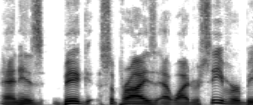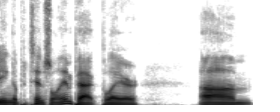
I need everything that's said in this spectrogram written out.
and his big surprise at wide receiver being a potential impact player, um,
